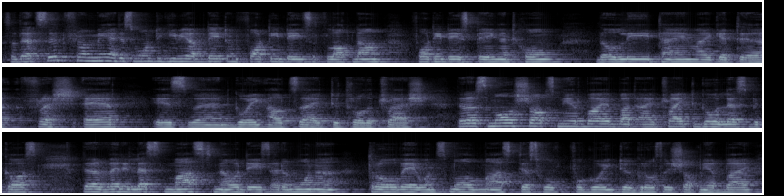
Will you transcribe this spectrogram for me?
So that's it from me. I just want to give you update on 40 days of lockdown 40 days staying at home. The only time i get uh, fresh air is when going outside to throw the trash. There are small shops nearby but i try to go less because there are very less masks nowadays. I don't want to throw away one small mask just for, for going to a grocery shop nearby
